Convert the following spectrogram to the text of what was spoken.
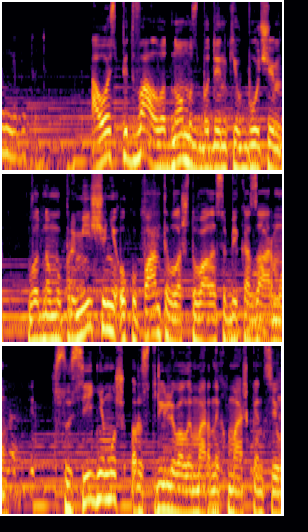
хоронили тут. А ось підвал в одному з будинків Бучі. В одному приміщенні окупанти влаштували собі казарму. В сусідньому ж розстрілювали мирних мешканців.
